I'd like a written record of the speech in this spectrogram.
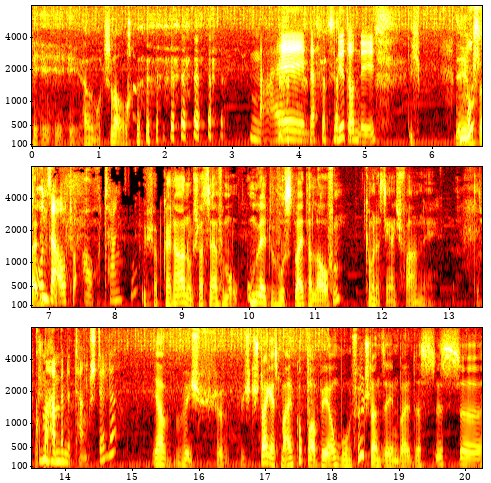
Hehehe, haben wir noch einen Schlauch. Nein, das funktioniert doch nicht. Ich, nee, Musst du unser Auto auch tanken? Ich habe keine Ahnung. Ich lasse den einfach mal umweltbewusst weiterlaufen. Kann man das Ding eigentlich fahren? Nee. Guck mal, haben wir eine Tankstelle? Ja, ich, ich steige erst mal ein. Guck mal, ob wir irgendwo einen Füllstand sehen, weil das ist. Äh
